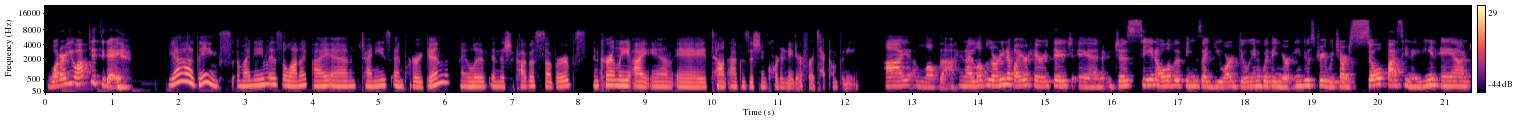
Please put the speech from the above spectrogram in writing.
what are you up to today? Yeah, thanks. My name is Alana. I am Chinese and Puerto Rican. I live in the Chicago suburbs, and currently I am a talent acquisition coordinator for a tech company. I love that. And I love learning about your heritage and just seeing all of the things that you are doing within your industry, which are so fascinating. And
